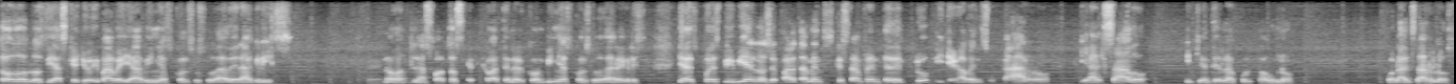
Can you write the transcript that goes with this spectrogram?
todos los días que yo iba veía a Viñas con su sudadera gris. ¿no? Las fotos que iba a tener con Viñas con su sudadera gris. Ya después vivía en los departamentos que están frente del club y llegaba en su carro, y alzado. ¿Y quién tiene la culpa? Uno, por alzarlos,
